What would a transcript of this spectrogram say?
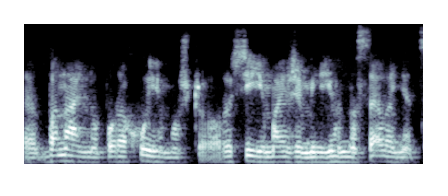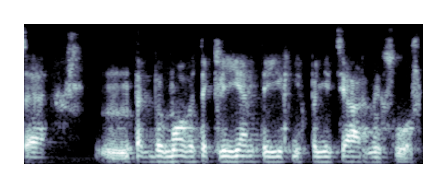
е, банально порахуємо, що Росії майже мільйон населення це, так би мовити, клієнти їхніх пеніціарних служб.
